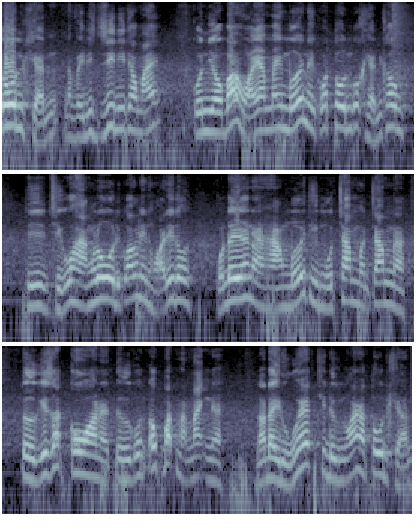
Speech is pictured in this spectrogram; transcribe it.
Tôn khiển là phải đi, di đi theo máy. Còn nhiều bác hỏi em máy mới này có tôn có khiển không? Thì chỉ có hàng lô thì các nên hỏi đi thôi. Còn đây là hàng mới thì 100% là từ cái rắc co này, từ con ốc bắt mặt lạnh này, là đầy đủ hết. Chứ đừng nói là tôn khiển.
